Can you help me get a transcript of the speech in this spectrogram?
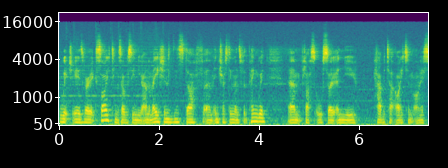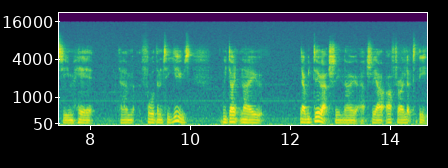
which is very exciting. So obviously new animations and stuff, um, interesting ones for the penguin, um, plus also a new habitat item, I assume here um, for them to use. We don't know now we do actually know, actually, after I looked at the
